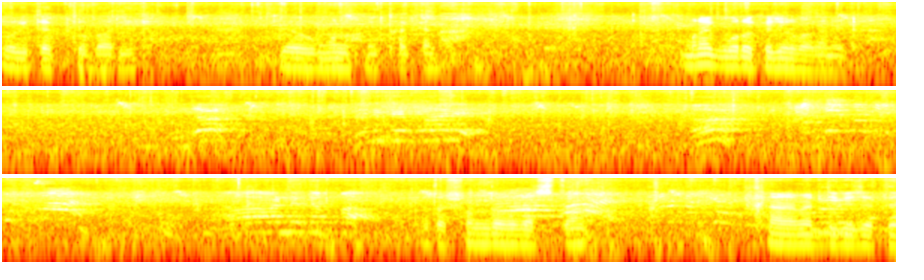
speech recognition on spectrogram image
পরিত্যক্ত বাড়ি। কেউ মনে হয় থাকে না। অনেক বড় খেজুর বাগান এটা। কত সুন্দর রাস্তা। আরামের দিকে যেতে।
